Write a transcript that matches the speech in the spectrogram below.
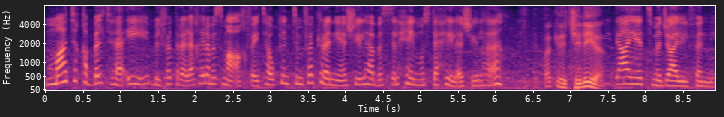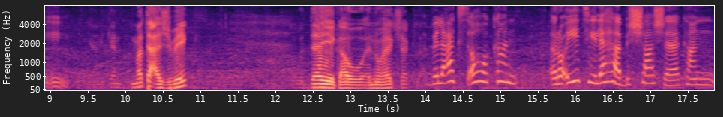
ما تقبلتها إي بالفترة الأخيرة بس ما أخفيتها. وكنت مفكرة إني أشيلها بس الحين مستحيل أشيلها. فكري تشيليها. بداية مجالي الفني إي. يعني كانت ما تعجبك؟ أو تضايقك أو إنه هيك شكلها بالعكس هو كان رؤيتي لها بالشاشة كان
